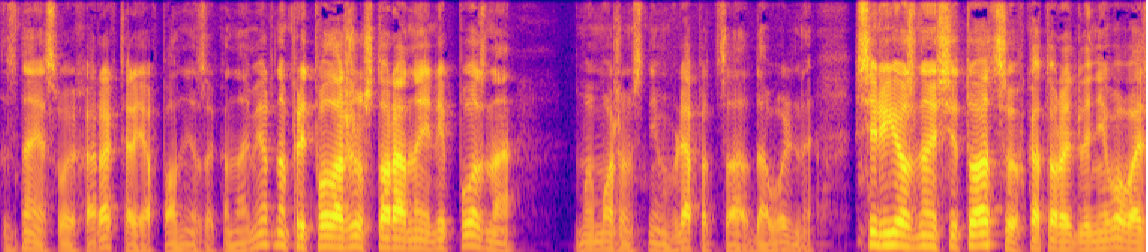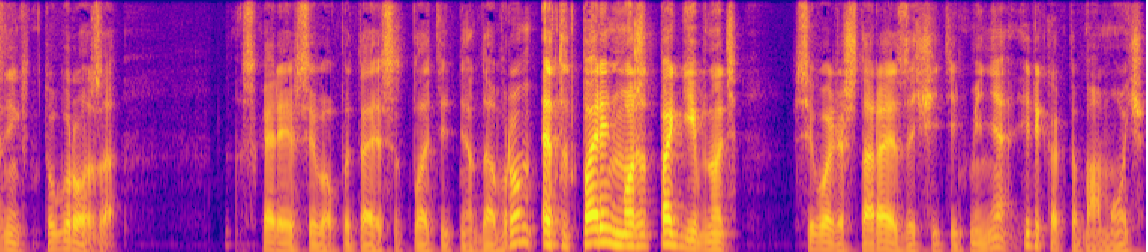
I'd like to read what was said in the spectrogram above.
Зная свой характер, я вполне закономерно предположил, что рано или поздно мы можем с ним вляпаться довольно серьезную ситуацию, в которой для него возникнет угроза. Скорее всего, пытаясь отплатить мне добром, этот парень может погибнуть, всего лишь стараясь защитить меня или как-то помочь.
